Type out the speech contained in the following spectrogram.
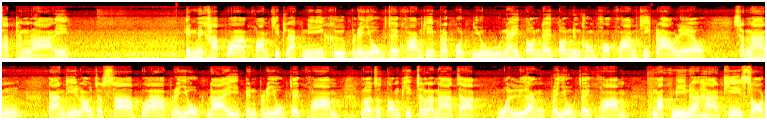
สัตว์ทั้งหลาย เห็นไหมครับว่าความคิดหลักนี้คือประโยคใจความที่ปรากฏอยู่ในตอนใดตอนหนึ่งของข้อความที่กล่าวแล้ว ฉะนั้นการที่เราจะทราบว่าประโยคใดเป็นประโยคใจความ เราจะต้องพิจารณาจากหัวเรื่องประโยคใจความ มักมีเนื้อหาที่สอด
